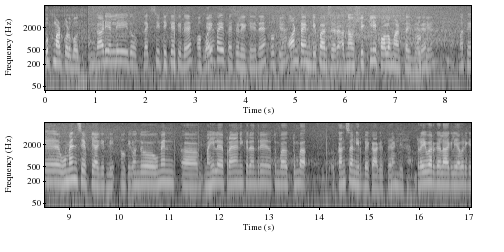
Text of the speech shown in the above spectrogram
ಬುಕ್ ಮಾಡ್ಕೊಳ್ಬೋದು. ನಮ್ಮ ಗಾಡಿಯಲ್ಲಿ ಇದು ಫ್ಲೆಕ್ಸಿ ಟಿಕೆಟ್ ಇದೆ. ವೈಫೈ ಫೆಸಿಲಿಟಿ ಇದೆ. ಆನ್ ಟೈಮ್ ಡಿಪಾರ್ಚರ್ ಅದು ನಾವು ಸ್ಟ್ರಿಕ್ಟ್ಲಿ ಫಾಲೋ ಮಾಡ್ತಾ ಇದ್ದೇವೆ. ಮತ್ತೆ ವುಮೆನ್ ಸೇಫ್ಟಿ ಆಗಿರಲಿ. ಈಗ ಒಂದು ವುಮೆನ್ ಮಹಿಳೆ ಪ್ರಯಾಣಿಕರಾದ್ರೆ ತುಂಬಾ ತುಂಬಾ ಕನ್ಸರ್ನ್ ಇರಬೇಕಾಗುತ್ತೆ. ಡ್ರೈವರ್ಗಳಾಗಲಿ ಅವರಿಗೆ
